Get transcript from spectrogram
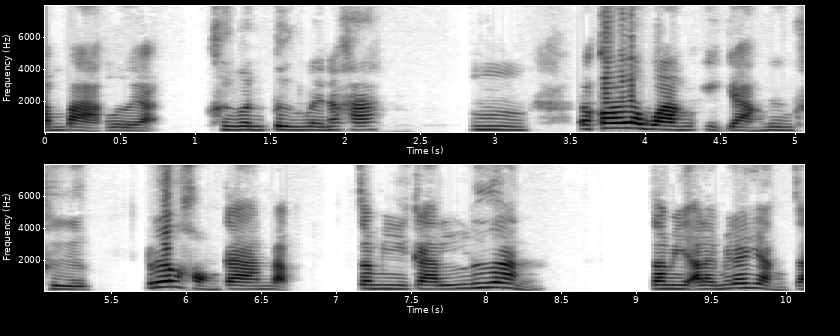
ลำบากเลยอะ่ะ คือเงินตึงเลยนะคะ อืม แล้วก็ระวังอีกอย่างหนึ่งคือ เรื่องของการแบบจะมีการเลื่อน จะมีอะไรไม่ได้อย่างใจ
